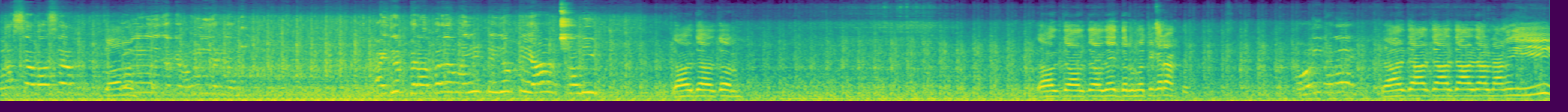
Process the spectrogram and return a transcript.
ਬਸ ਬਸ ਚੱਲ। ਇਧਰ ਬਰਾਬਰ ਦਾ ਮੈਂ ਟੇਜ ਉੱਤੇ ਆ ਟਰਾਲੀ। ਚੱਲ ਚੱਲ ਚੱਲ। ਚੱਲ ਚੱਲ ਚੱਲ ਇਧਰ ਵਿੱਚ ਕੇ ਰੱਖ। ਹੌਲੀ ਨਾਲੇ। ਚੱਲ ਚੱਲ ਚੱਲ ਚੱਲ ਚੱਲ ਲੰਘ ਜੀ।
